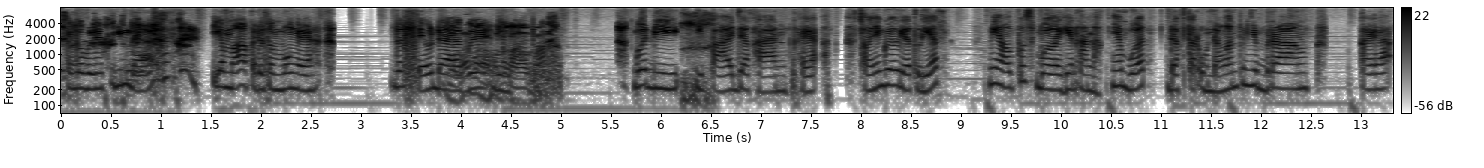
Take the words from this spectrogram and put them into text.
kagak boleh pindah. ya maaf ada sombong ya. terus ya udah gue di gue di IPA aja kan kayak soalnya gue lihat-lihat nih Alpus bolehin anaknya buat daftar undangan tuh nyebrang kayak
